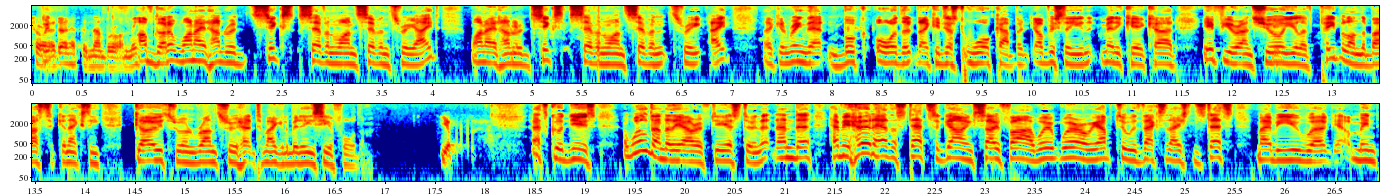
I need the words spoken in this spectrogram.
Sorry, I don't have the number on me. I've got it. One 671 738 One 671 738 They can ring that and book, or that they can just walk up. But obviously, Medicare card. If you're unsure, you'll have people on the bus that can actually go through and run through to make it a bit easier for them. Yep. That's good news. Well done to the RFDS doing that. And uh, have you heard how the stats are going so far? Where, where are we up to with vaccination stats? Maybe you, uh, I mean,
